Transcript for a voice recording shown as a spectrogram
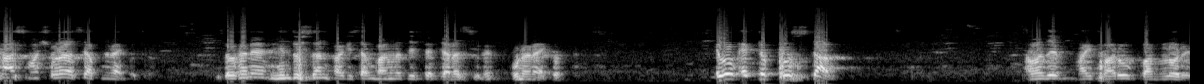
খাস মাসরা আছে আপনারা একত্র। তো ওখানে হিন্দুস্তান, পাকিস্তান, বাংলাদেশের যারা ছিলেন, ওনারা একত্র। এবং একটা প্রস্তাব আমাদের ভাই ফারুক বাংলোরে,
